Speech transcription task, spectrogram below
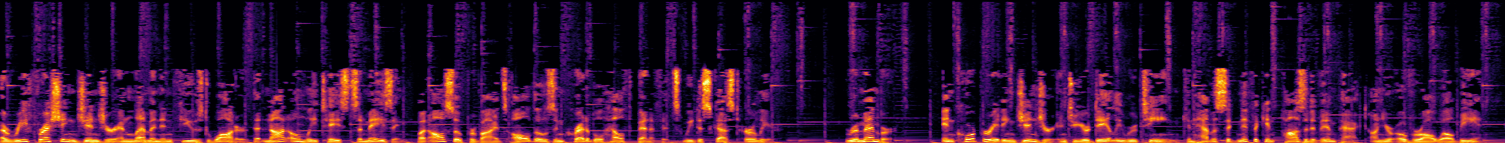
A refreshing ginger and lemon infused water that not only tastes amazing but also provides all those incredible health benefits we discussed earlier. Remember, Incorporating ginger into your daily routine can have a significant positive impact on your overall well-being.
